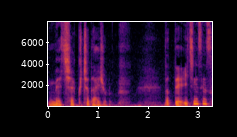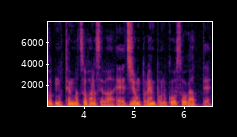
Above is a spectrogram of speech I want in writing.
めちゃくちゃ大丈夫。だって一年戦争の顛末を話せば、えー、ジオンと連邦の構想があって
